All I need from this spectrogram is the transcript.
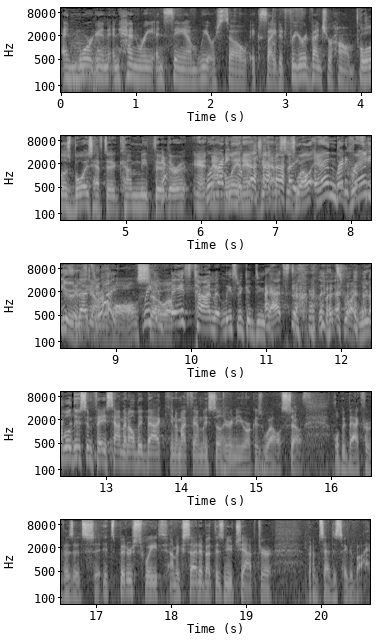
and Mm. Morgan and Henry and Sam, we are so excited for your adventure home. Well, those boys have to come meet their, Yeah. their Aunt We're Natalie and Aunt Janice as well, and Ready the for grand pizza, dude who's that's down right. the hall. We So, can uh, FaceTime. At least we can do that stuff. That's right. We will do some FaceTime, and I'll be back. You know, my family's still here in New York as well, so we'll be back for visits. It's bittersweet. I'm excited about this new chapter, but I'm sad to say goodbye.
